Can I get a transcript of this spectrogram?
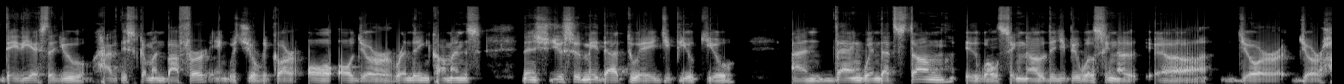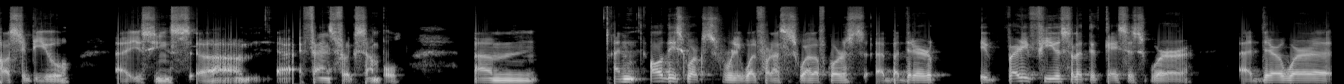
the idea is that you have this command buffer in which you record all, all your rendering commands. Then you submit that to a GPU queue and then when that's done, it will signal the GPU will signal uh, your your host CPU uh, using um, uh, fences, for example. Um, and all this works really well for us as well, of course. Uh, but there are very few selected cases where uh, there were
